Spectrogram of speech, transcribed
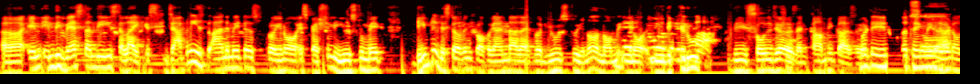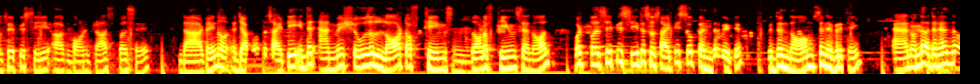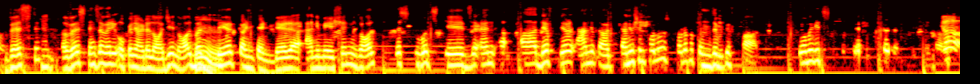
uh, in in the West and the East alike. Japanese animators, you know, especially used to make deeply disturbing propaganda that were used to, you know, norm, you know, recruit these soldiers and kamikazes. But you know, the thing so, that also, if you see a contrast per se, that you know, Japanese society in their anime shows a lot of things, mm. a lot of themes and all. But per se, if you see the society is so conservative with the norms and everything, and on the other hand, the West, mm. uh, West has a very open ideology and all, but mm. their content, their uh, animation is all just towards kids, and uh, uh their their anim- uh, animation follows sort of a conservative path. So I mean, it's yeah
